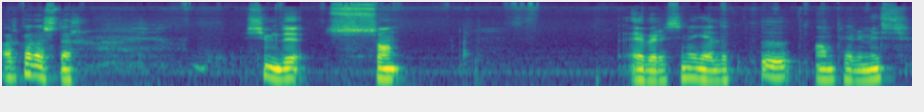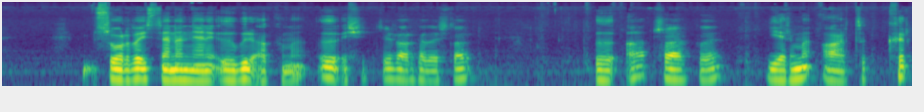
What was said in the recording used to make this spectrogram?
Arkadaşlar şimdi son eberesine geldik. I amperimiz soruda istenen yani I1 akımı I eşittir arkadaşlar. IA çarpı 20 artı 40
